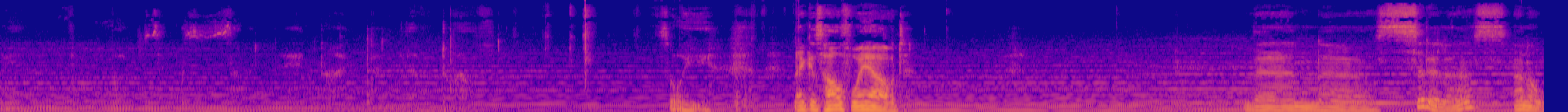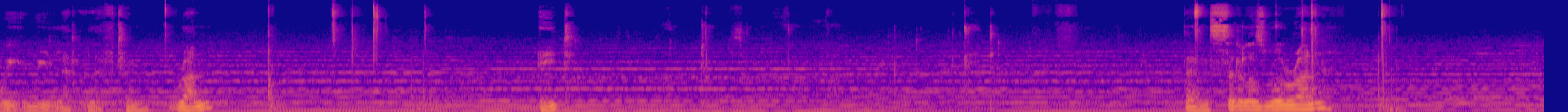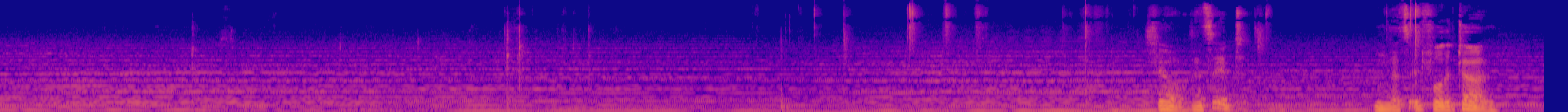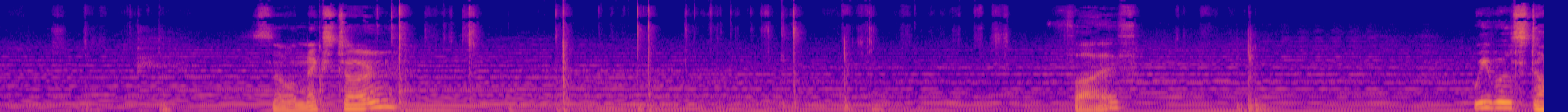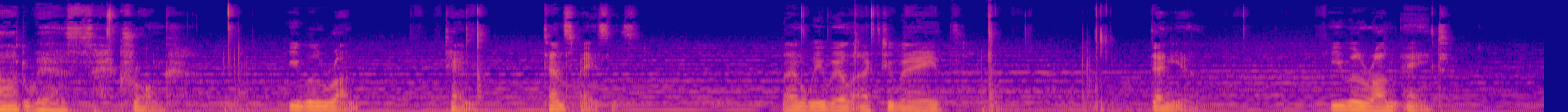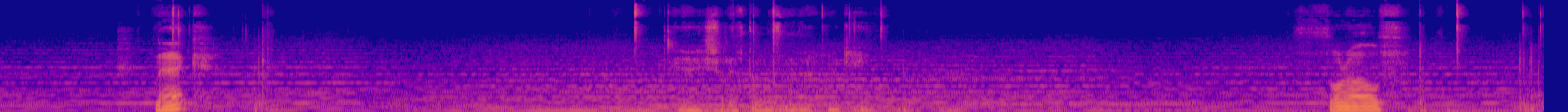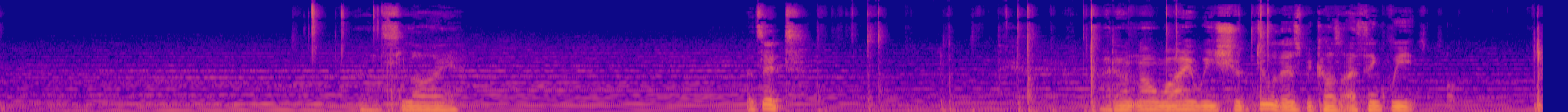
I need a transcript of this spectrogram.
4, 5, 6, 7, 8, 9, 10, 11, 12. So he like is halfway out. Then uh, Citadellus, oh no, we, we let, left him run. Eight. Then Citadellus will run. So that's it. And that's it for the turn. So next turn. Five. We will start with Kronk. He will run 10, 10 spaces. Then we will activate Daniel. He will run 8. Neck. I should have done this other. Okay. Thoralf. And Sly. That's it. Should do this because I think we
